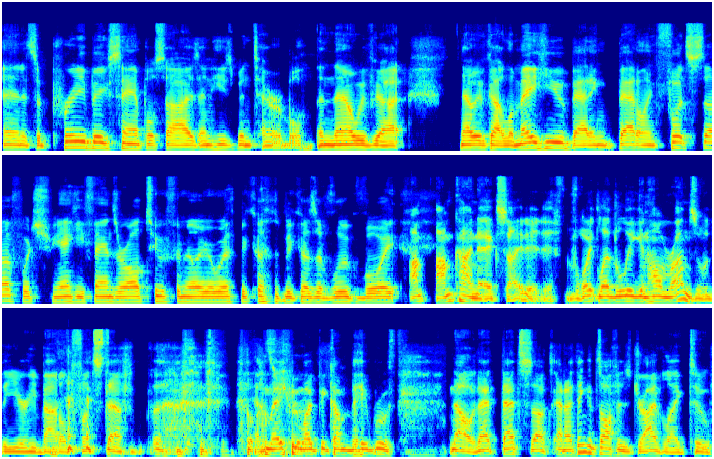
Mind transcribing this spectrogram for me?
and it's a pretty big sample size, and he's been terrible. And now we've got now we've got LeMahieu batting, battling foot stuff, which Yankee fans are all too familiar with because because of Luke Voit. I'm I'm kind of excited. If Voit led the league in home runs over the year he battled foot stuff, LeMahieu might become Babe Ruth. No, that that sucks, and I think it's off his drive leg too.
